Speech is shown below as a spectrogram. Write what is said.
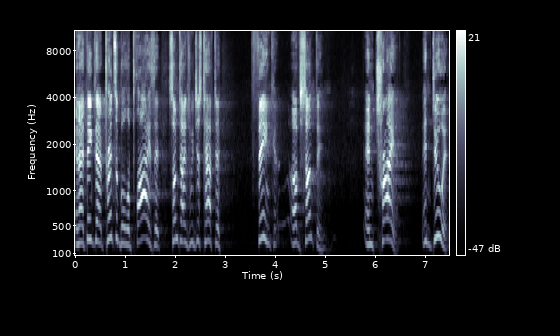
And I think that principle applies that sometimes we just have to think of something and try it and do it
